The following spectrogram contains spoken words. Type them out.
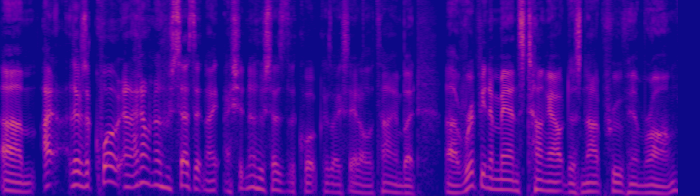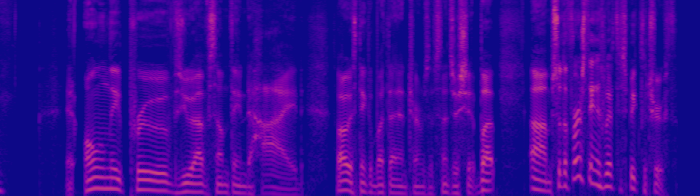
Um, I, there's a quote, and I don't know who says it, and I, I should know who says the quote because I say it all the time. But uh, ripping a man's tongue out does not prove him wrong. It only proves you have something to hide. So I always think about that in terms of censorship. But um, so the first thing is we have to speak the truth.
